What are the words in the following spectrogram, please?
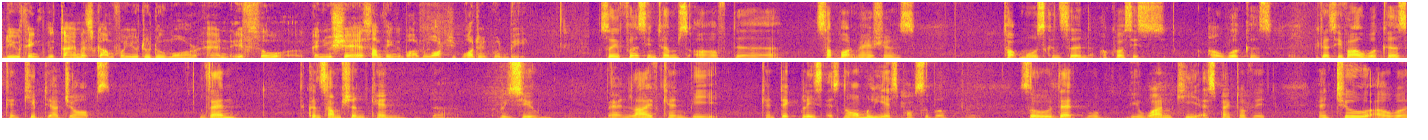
do you think the time has come for you to do more? And if so, can you share something about what, what it would be? So first, in terms of the support measures, topmost concern, of course, is our workers. Because if our workers can keep their jobs, then the consumption can uh, resume and life can be can take place as normally as possible. So that will be one key aspect of it. And two, our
